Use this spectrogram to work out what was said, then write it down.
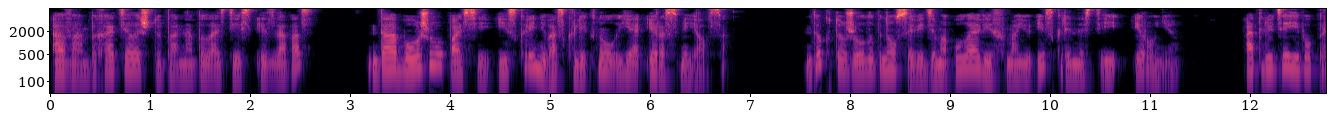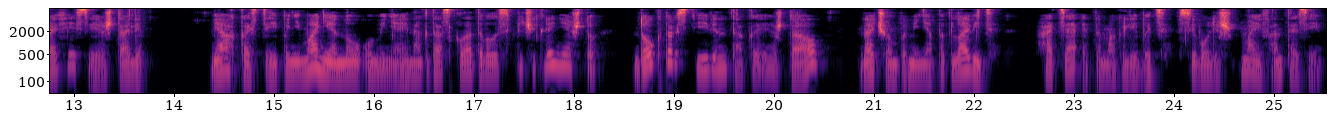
А вам бы хотелось, чтобы она была здесь из-за вас? Да, боже упаси, искренне воскликнул я и рассмеялся. Док тоже улыбнулся, видимо, уловив мою искренность и иронию. От людей его профессии ждали мягкости и понимания, но у меня иногда складывалось впечатление, что доктор Стивен так и ждал, на чем бы меня подловить, хотя это могли быть всего лишь мои фантазии.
